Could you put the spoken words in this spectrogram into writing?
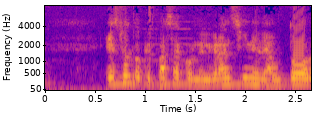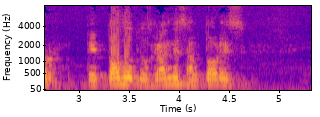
eso es lo que pasa con el gran cine de autor, de todos los grandes autores,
